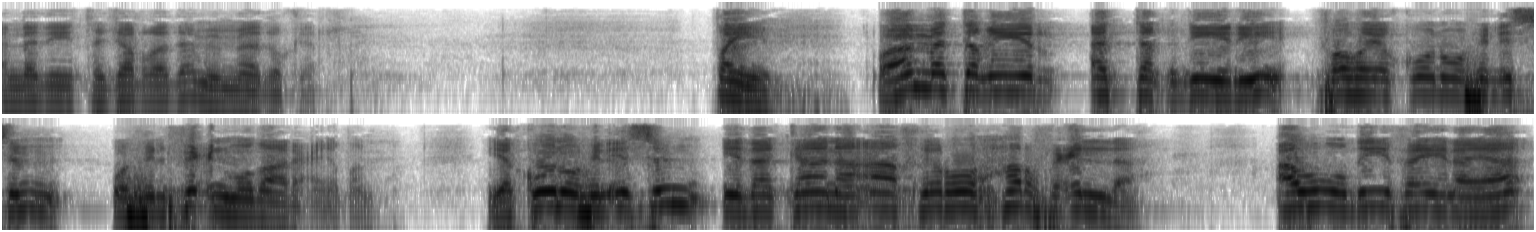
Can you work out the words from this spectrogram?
الذي تجرد مما ذكر. طيب. وأما التغيير التقديري فهو يكون في الاسم وفي الفعل المضارع أيضا. يكون في الاسم إذا كان آخره حرف علة أو أضيف إلى ياء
